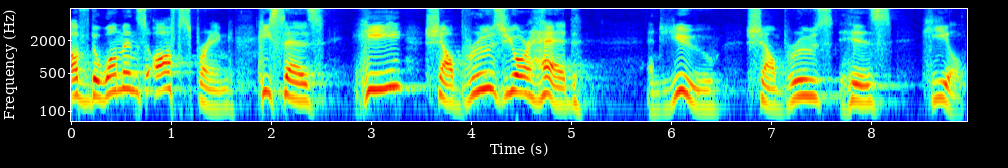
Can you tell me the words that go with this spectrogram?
of the woman's offspring, he says, He shall bruise your head, and you shall bruise his heel.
